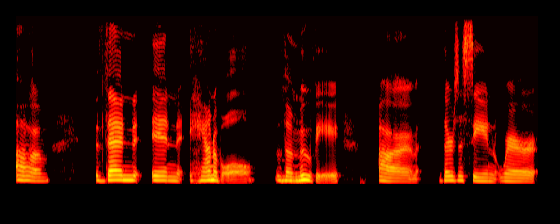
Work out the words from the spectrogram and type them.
Um, then in Hannibal, the Mhm. movie, um, there's a scene where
